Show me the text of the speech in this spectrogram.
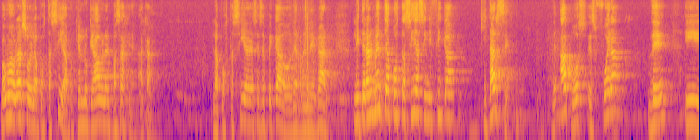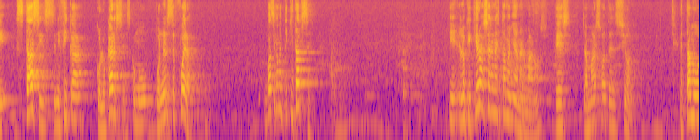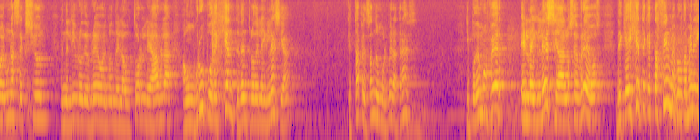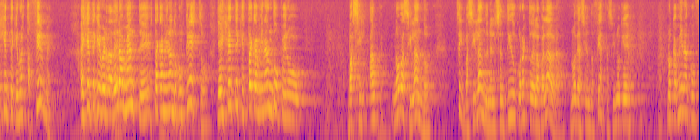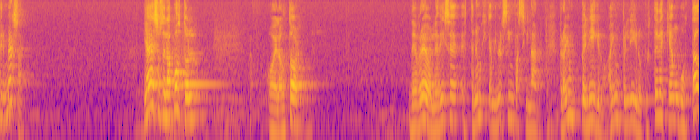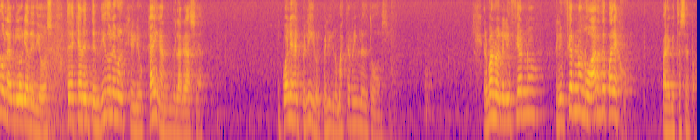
Vamos a hablar sobre la apostasía, porque es lo que habla el pasaje acá. La apostasía es ese pecado de renegar. Literalmente apostasía significa quitarse. De apos es fuera de y stasis significa colocarse, es como ponerse fuera. Básicamente quitarse. Y lo que quiero hacer en esta mañana, hermanos, es llamar su atención. Estamos en una sección en el libro de Hebreos en donde el autor le habla a un grupo de gente dentro de la iglesia está pensando en volver atrás. Y podemos ver en la iglesia, a los hebreos, de que hay gente que está firme, pero también hay gente que no está firme. Hay gente que verdaderamente está caminando con Cristo y hay gente que está caminando, pero no vacilando, sí, vacilando en el sentido correcto de la palabra, no de haciendo fiestas, sino que no camina con firmeza. Y a eso es el apóstol o el autor de Hebreos le dice, tenemos que caminar sin vacilar, pero hay un peligro, hay un peligro, que ustedes que han gustado la gloria de Dios, ustedes que han entendido el Evangelio, caigan de la gracia. ¿Y cuál es el peligro? El peligro más terrible de todos. Hermano, en el infierno, el infierno no arde parejo, para que usted sepa.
